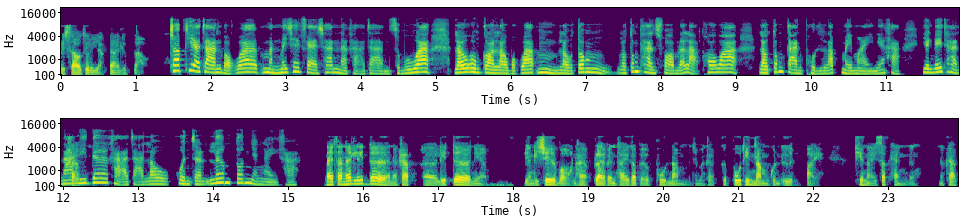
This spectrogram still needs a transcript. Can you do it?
result ที่เราอยากได้หรือเปล่า ชอบที่อาจารย์บอกว่ามันไม่ใช่แฟชั่นนะคะอาจารย์ สมมุติว่าแล้วองค์กรเราบอกว่า อืม เราต้องเราต้อง transform แล้วล่ะ เพราะว่าเราต้องการผลลัพธ์ใหม่ ๆ เนี่ยค่ะอย่างในฐานะครับ leader ค่ะ อาจารย์เราควรจะเริ่มต้นยังไงคะในฐานะ leader นะครับเอ่อ leader เนี่ย อย่างที่ชื่อบอกนะฮะแปลเป็นไทยก็แปลว่าผู้นำใช่ไหมครับคือผู้ที่นำคนอื่นไปที่ไหนสักแห่งหนึ่งนะครับ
